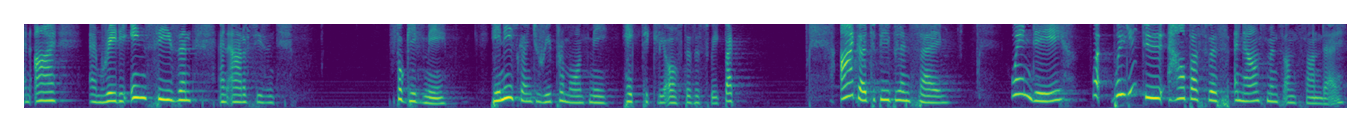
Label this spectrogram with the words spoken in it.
And I am ready in season and out of season. Forgive me. Henny is going to reprimand me hectically after this week, but I go to people and say, Wendy, what, will you do help us with announcements on Sunday?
